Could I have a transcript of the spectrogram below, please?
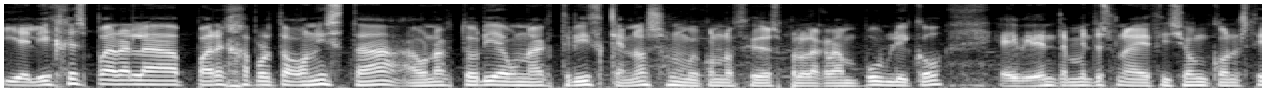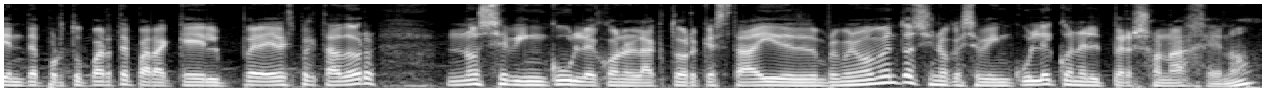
Y eliges para la pareja protagonista a un actor y a una actriz que no son muy conocidos para el gran público. Evidentemente es una decisión consciente por tu parte para que el, espectador no se vincule con el actor que está ahí desde un primer momento, sino que se vincule con el personaje, ¿no?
